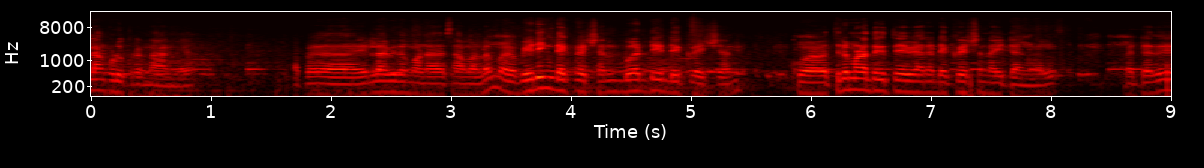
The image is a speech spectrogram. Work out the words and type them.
எல்லாம் கொடுக்குறோம் நாங்கள் அப்போ எல்லா விதமான சாமான்களும் வெட்டிங் டெக்கரேஷன் பர்த்டே டெக்கரேஷன் திருமணத்துக்கு தேவையான டெக்கரேஷன் ஐட்டங்கள் மற்றது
